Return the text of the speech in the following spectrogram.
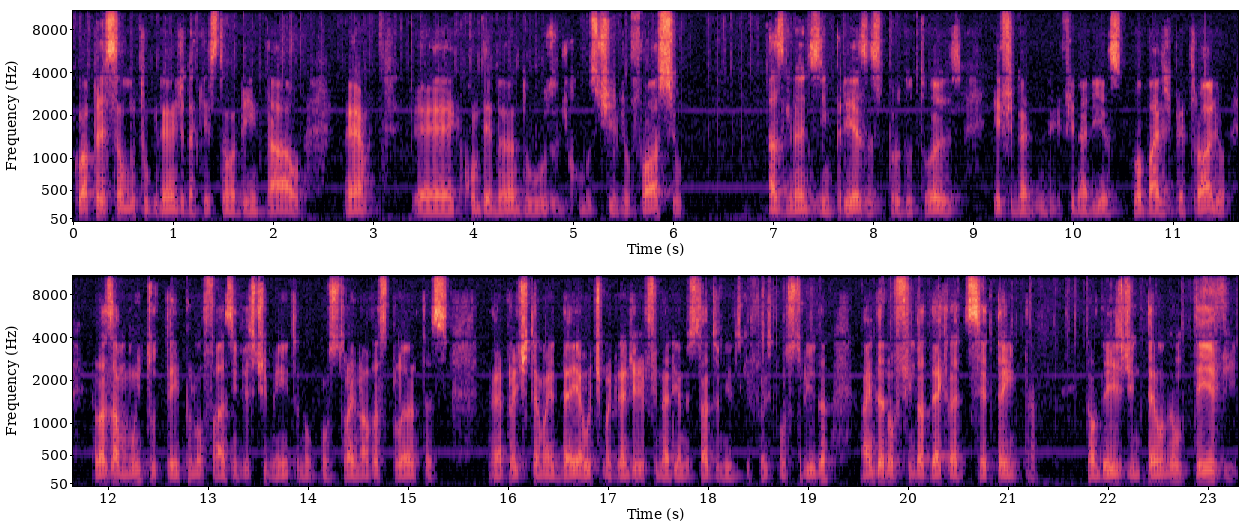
Com a pressão muito grande da questão ambiental, né, é, condenando o uso de combustível fóssil, as grandes empresas produtoras, refinarias globais de petróleo, elas há muito tempo não fazem investimento, não constroem novas plantas. Né? Para a gente ter uma ideia, a última grande refinaria nos Estados Unidos que foi construída ainda no fim da década de 70. Então, desde então, não teve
